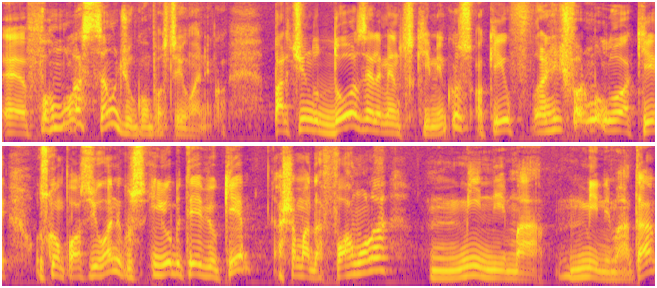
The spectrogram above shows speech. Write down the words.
é, formulação de um composto iônico. Partindo dos elementos químicos, ok? A gente formulou aqui os compostos iônicos e obteve o quê? A chamada fórmula mínima. Mínima, tá?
